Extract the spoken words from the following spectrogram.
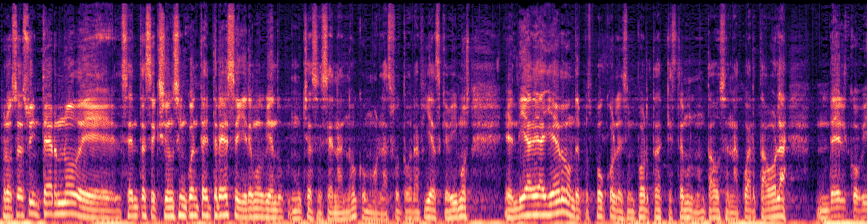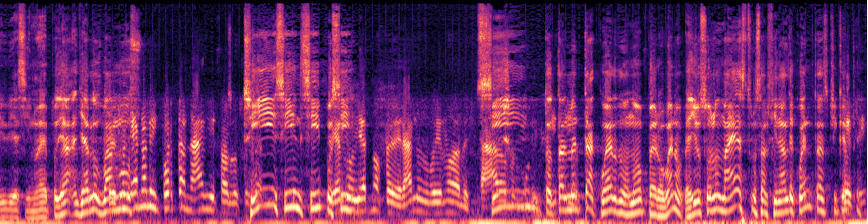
proceso interno del CENTE sección 53 seguiremos viendo pues, muchas escenas, ¿no? Como las fotografías que vimos el día de ayer, donde pues poco les importa que estemos montados en la cuarta ola del COVID-19. Pues ya, ya nos vamos. ya no le importa a nadie, Pablo. Sí, sí, sí, pues sí. El gobierno federal, el gobierno del Estado. Sí, totalmente de acuerdo, ¿no? Pero bueno, ellos son los maestros al final de cuentas, chiquete.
